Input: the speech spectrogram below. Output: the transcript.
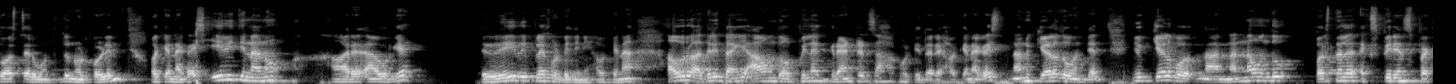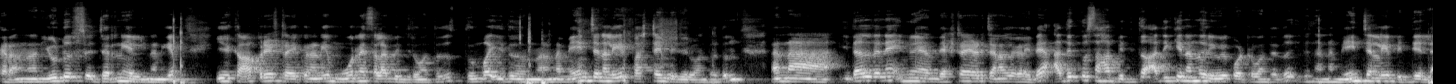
ತೋರಿಸ್ತಾ ಇರುವಂಥದ್ದು ನೋಡ್ಕೊಳ್ಳಿ. ಓಕೆನಾ ಗೈಸ್ ಈ ರೀತಿ ನಾನು ಅವ್ರಿಗೆ ರೀ ರಿಪ್ಲೈ ಕೊಟ್ಟಿದ್ದೀನಿ. ಓಕೆನಾ ಅವರು ಅದರಿಂದಾಗಿ ಆ ಒಂದು ಅಪ್ಪೀಲ್ನ ಗ್ರಾಂಟೆಡ್ ಸಹ ಕೊಟ್ಟಿದ್ದಾರೆ. ಓಕೆನಾ ಗೈಸ್ ನಾನು ಕೇಳೋದು ಒಂದೇ. ನೀವು ಕೇಳ್ಬೋದು ನಾನು ನನ್ನ ಒಂದು ಪರ್ಸನಲ್ ಎಕ್ಸ್ಪೀರಿಯನ್ಸ್ ಪ್ರಕಾರ, ನಾನು ಯೂಟ್ಯೂಬ್ ಜರ್ನಿಯಲ್ಲಿ ನನಗೆ ಈ ಕಾಪರೇಟ್ ಸ್ಟ್ರೈಕ್ ನನಗೆ ಮೂರನೇ ಸಲ ಬಿದ್ದಿರುವಂಥದ್ದು. ತುಂಬ ಇದು ನನ್ನ ಮೇನ್ ಚಾನಲ್ಗೆ ಫಸ್ಟ್ ಟೈಮ್ ಬಿದ್ದಿರುವಂಥದ್ದು. ನನ್ನ ಇದಲ್ದೇ ಇನ್ನೂ ಒಂದು ಎಕ್ಸ್ಟ್ರಾ ಎರಡು ಚಾನಲ್ಗಳಿದೆ ಅದಕ್ಕೂ ಸಹ ಬಿದ್ದಿತ್ತು. ಅದಕ್ಕೆ ನಾನು ರಿವ್ಯೂ ಕೊಟ್ಟಿರುವಂಥದ್ದು. ಇದು ನನ್ನ ಮೇನ್ ಚಾನಲ್ಗೆ ಬಿದ್ದಿಲ್ಲ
